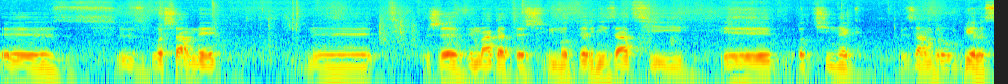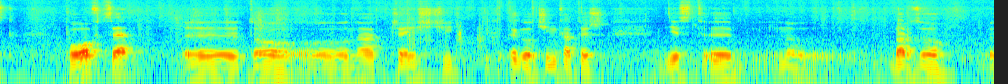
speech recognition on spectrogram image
y, z- zgłaszamy, że wymaga też modernizacji odcinek Zambrów Bielsk Połowce. To na części tego odcinka też jest y, no, bardzo y,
